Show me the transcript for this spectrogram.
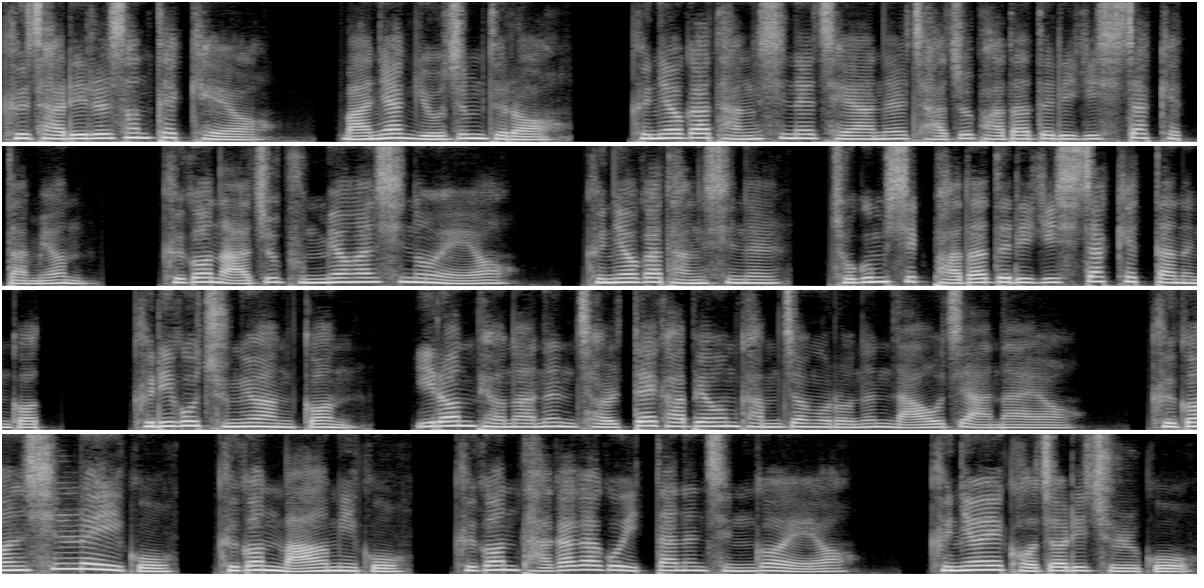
그 자리를 선택해요. 만약 요즘 들어 그녀가 당신의 제안을 자주 받아들이기 시작했다면 그건 아주 분명한 신호예요. 그녀가 당신을 조금씩 받아들이기 시작했다는 것. 그리고 중요한 건 이런 변화는 절대 가벼운 감정으로는 나오지 않아요. 그건 신뢰이고, 그건 마음이고, 그건 다가가고 있다는 증거예요. 그녀의 거절이 줄고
